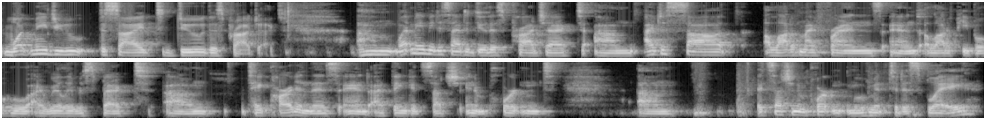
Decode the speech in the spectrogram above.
What made you decide to do this project? Um, what made me decide to do this project? Um, I just saw a lot of my friends and a lot of people who I really respect um, take part in this, and I think it's such an important. Um, it's such an important movement to display,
